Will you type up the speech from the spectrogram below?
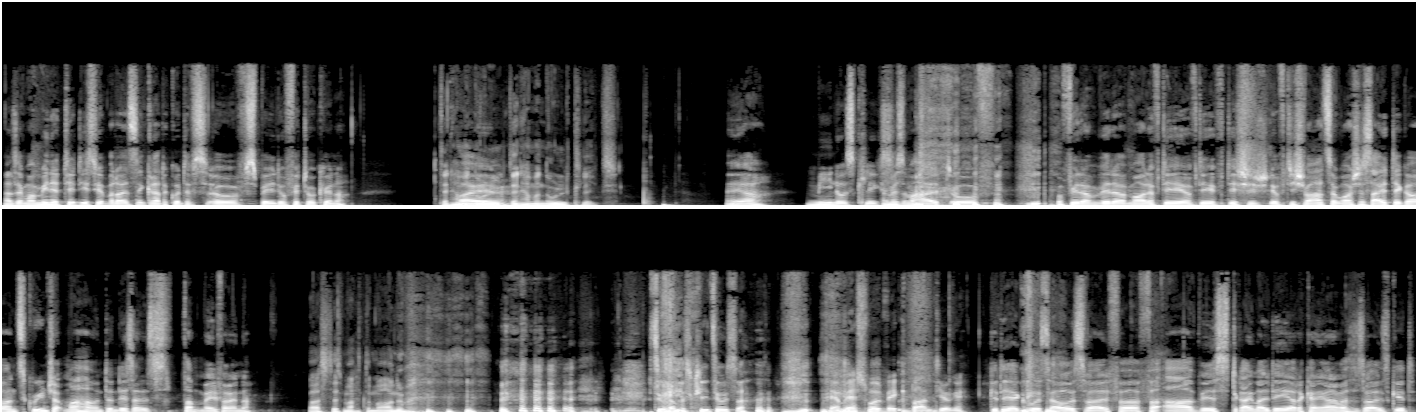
Also, wenn meine Titties wird man da jetzt nicht gerade gut aufs, aufs Bild aufgetun können. Dann haben, Weil- wir null, dann haben wir null Klicks. Ja. Minusklicks. Dann müssen wir halt auf, auf wieder, wieder mal auf die, auf die, auf die, auf die schwarze orange Seite gehen, einen Screenshot machen und dann das als Thumbnail verwenden. Was, das macht der Manu. so haben wir es gescheit raus. Wir haben erst mal weggebannt, Junge. Geht ja eine große Auswahl für, für A bis dreimal D oder keine Ahnung, was es so alles geht.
